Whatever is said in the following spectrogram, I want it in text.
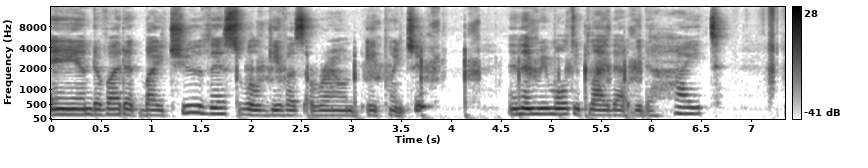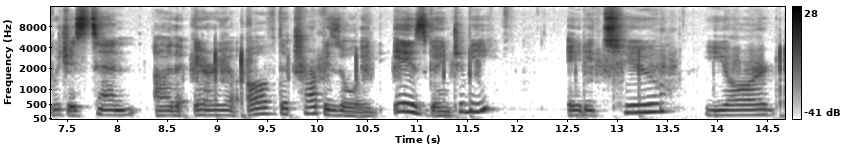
and divided by 2 this will give us around 8.2 and then we multiply that with the height which is 10 uh, the area of the trapezoid is going to be 82 yard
